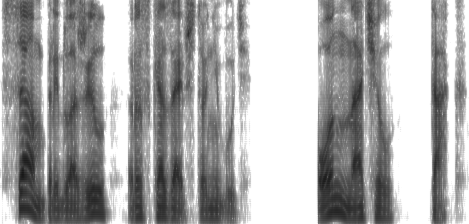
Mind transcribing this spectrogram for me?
сам предложил рассказать что-нибудь. Он начал так.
